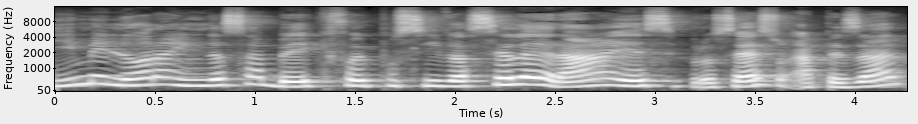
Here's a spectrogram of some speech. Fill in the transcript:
e melhor ainda saber que foi possível acelerar esse processo, apesar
